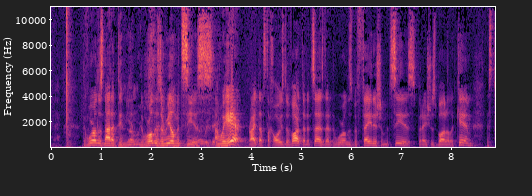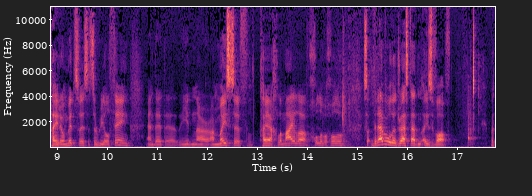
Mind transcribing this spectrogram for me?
the world is not a dimion. the world is a real mitzias, and we're here, right? That's the, always the word that it says that the world is befedish and mitzias, bereshus bar alakim. There's taito mitzvahs. It's a real thing, and that uh, the yidden are, are meisif, kayach lamayla, chulu v'chulu. So the Rebbe will address that in Eizvav. But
